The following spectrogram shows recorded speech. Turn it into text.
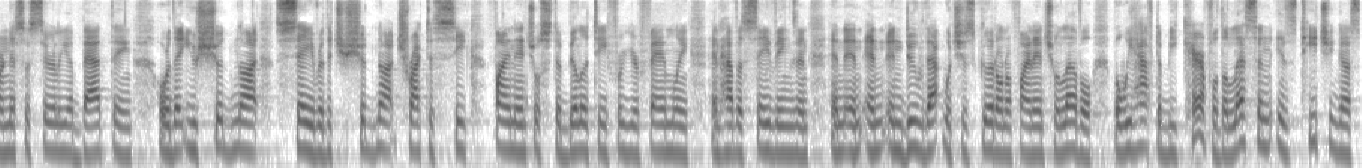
are necessarily a bad thing, or that you should not save, or that you should not try to seek financial stability for your family and have a savings and, and, and, and, and do that which is good on a financial level. But we have to be careful. The lesson is teaching us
